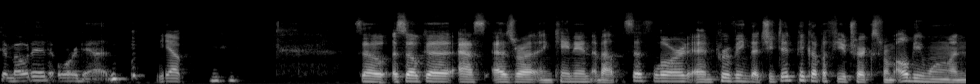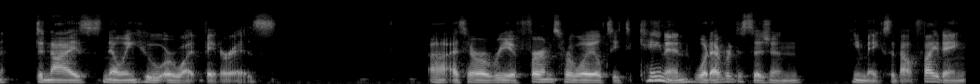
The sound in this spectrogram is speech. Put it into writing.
demoted or dead. yep. So Ahsoka asks Ezra and Kanan about the Sith Lord, and proving that she did pick up a few tricks from Obi Wan, denies knowing who or what Vader is. Uh, as Hera reaffirms her loyalty to Kanan, whatever decision he makes about fighting,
